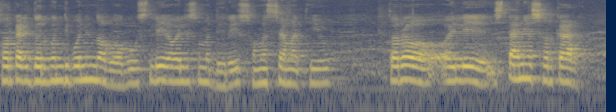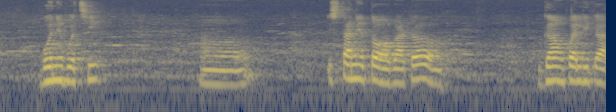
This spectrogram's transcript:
सरकारी दरबन्दी पनि नभएको उसले अहिलेसम्म धेरै समस्यामा थियो। तर अहिले स्थानीय सरकार बनेपछि स्थानीय तहबाट गाउँपालिका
